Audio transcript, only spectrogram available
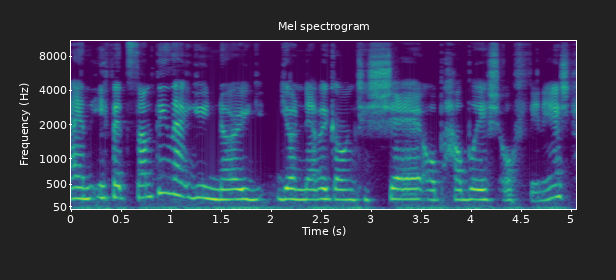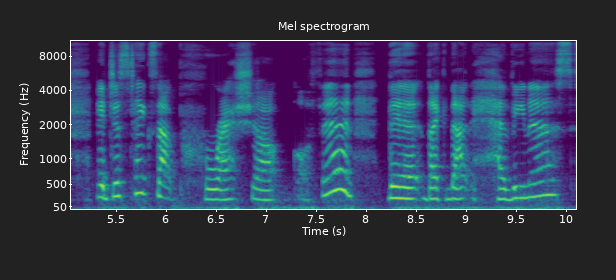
And if it's something that you know you're never going to share or publish or finish, it just takes that pressure off it, the like that heaviness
